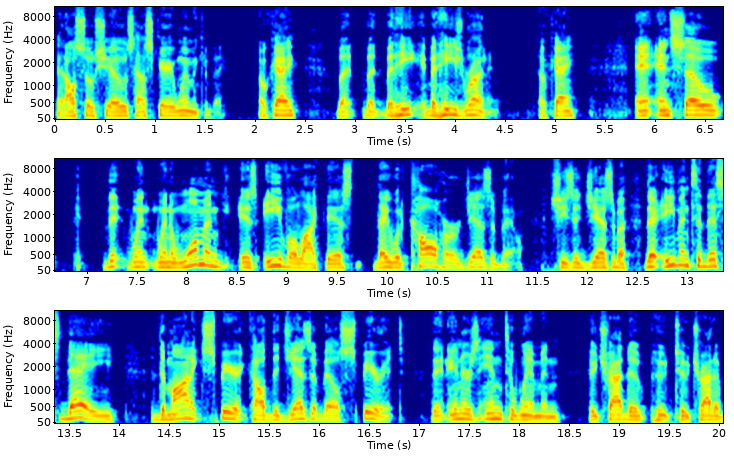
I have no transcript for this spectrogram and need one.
It also shows how scary women can be. Okay, but but but he but he's running. Okay, and, and so when when a woman is evil like this, they would call her Jezebel. She's a Jezebel. There even to this day, demonic spirit called the Jezebel spirit that enters into women who try to who to try to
